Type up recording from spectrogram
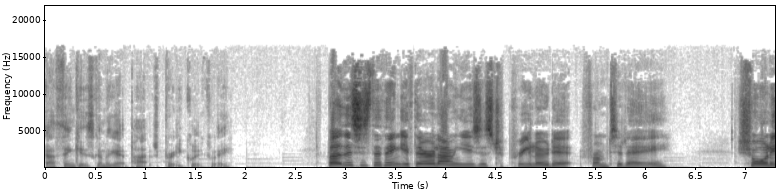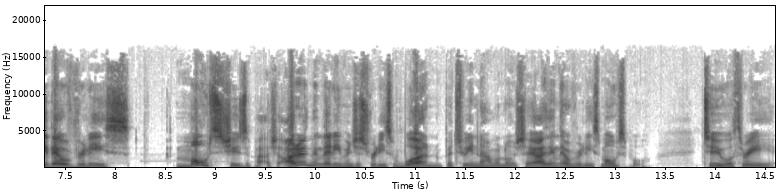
I think it's going to get patched pretty quickly. But this is the thing: if they're allowing users to preload it from today, surely they'll release multitudes of patches. I don't think they'll even just release one between now and launch day. I think they'll release multiple, two or three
